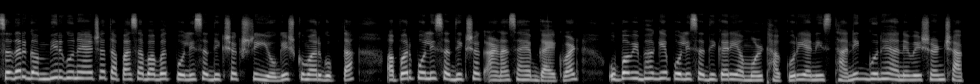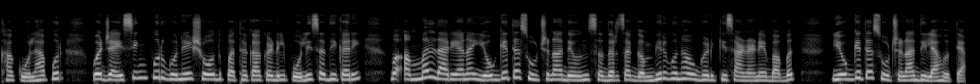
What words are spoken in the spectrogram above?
सदर गंभीर गुन्ह्याच्या तपासाबाबत पोलीस अधीक्षक श्री योगेश कुमार गुप्ता अपर पोलीस अधीक्षक आणासाहेब गायकवाड उपविभागीय पोलीस अधिकारी अमोल ठाकूर यांनी स्थानिक गुन्हे अन्वेषण शाखा कोल्हापूर व जयसिंगपूर गुन्हे शोध पथकाकडील पोलीस अधिकारी व अंमलदार यांना योग्य त्या सूचना देऊन सदरचा गंभीर गुन्हा उघडकीस आणण्याबाबत योग्य त्या सूचना दिल्या होत्या.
